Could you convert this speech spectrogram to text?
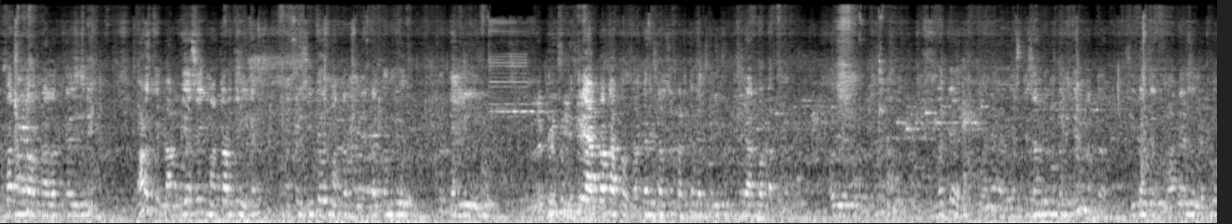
ಎಫ್ ಆರ್ ಮಾಡೋ ಅವ್ರನ್ನೆಲ್ಲ ಅಂತ ಹೇಳಿದ್ದೀನಿ ಮಾಡಿಸ್ತೀನಿ ನಾನು ಬಿ ಎಸ್ ಐಗೆ ಮಾತಾಡ್ತೀನಿ. ಮತ್ತೆ ಸಿ ಟಿ ಐಗೆ ಮಾತಾಡ್ತೀನಿ. ಯಾಕಂತಂದ್ರೆ ಇದು ಸರ್ಕಾರಿ ಇದು ತ್ರೀ ಹಾಕ್ಬೇಕಾಗ್ತದೆ. ಸರ್ಕಾರಿ ಕೆಲಸ ಕಡಿತಲೆ ತ್ರೀ ಫಿಫ್ಟಿ ತ್ರೀ ಹಾಕ್ಬೇಕಾಗ್ತದೆ. ಅವ್ರು ಏನು ನಾನು ಇವತ್ತೇ ಎಸ್ ಟಿ ಸಾಹೇಬ್ರಿಗೂ ಕಲಿತೀನಿ ಮತ್ತು ಸಿ ಟಿ ಐ ಮಾತಾಡಿ ಲೆಟ್ರು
